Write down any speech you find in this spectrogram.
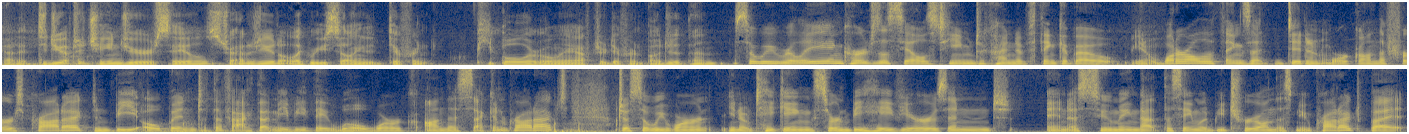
Got it. Did you have to change your sales strategy at all? Like were you selling to different people or going after different budget then? So we really encourage the sales team to kind of think about, you know, what are all the things that didn't work on the first product and be open to the fact that maybe they will work on the second product, just so we weren't, you know, taking certain behaviors and and assuming that the same would be true on this new product, but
